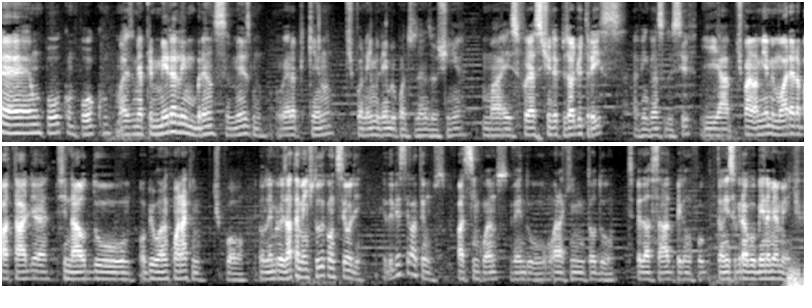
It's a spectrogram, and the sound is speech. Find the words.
É, um pouco, um pouco. Mas minha primeira lembrança mesmo, eu era pequeno. Tipo, eu nem me lembro quantos anos eu tinha. Mas foi assistindo o episódio 3, A Vingança do Sith. E, a, tipo, a minha memória era a batalha final do Obi-Wan com o Anakin. Tipo, eu lembro exatamente tudo que aconteceu ali. Eu devia, sei lá, ter uns 4, 5 anos, vendo o Anakin todo despedaçado, pegando fogo. Então isso gravou bem na minha mente.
